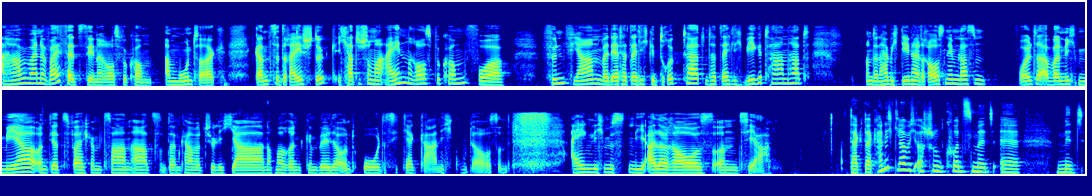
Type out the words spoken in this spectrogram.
habe meine Weisheitszähne rausbekommen am Montag. Ganze drei Stück. Ich hatte schon mal einen rausbekommen vor fünf Jahren, weil der tatsächlich gedrückt hat und tatsächlich wehgetan hat. Und dann habe ich den halt rausnehmen lassen, wollte aber nicht mehr und jetzt war ich beim Zahnarzt und dann kam natürlich, ja, nochmal Röntgenbilder und oh, das sieht ja gar nicht gut aus und eigentlich müssten die alle raus und ja. Da, da kann ich, glaube ich, auch schon kurz mit, äh, mit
